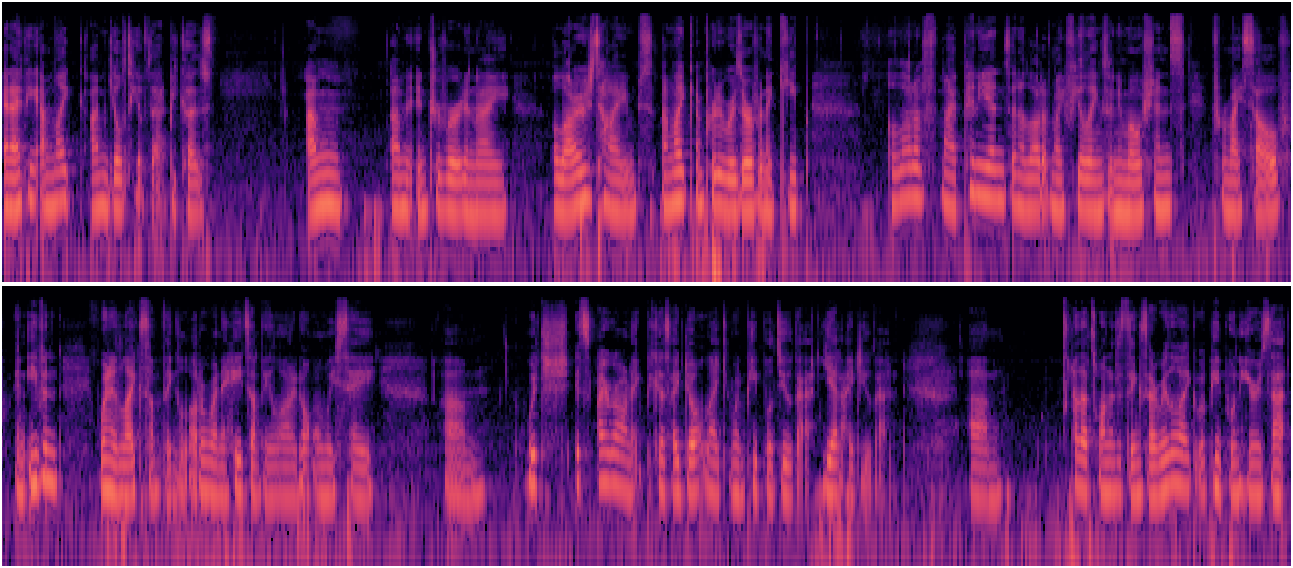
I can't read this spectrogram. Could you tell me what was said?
And I think I'm like, I'm guilty of that because I'm I'm an introvert and I a lot of times I'm like I'm pretty reserved and I keep a lot of my opinions and a lot of my feelings and emotions for myself. And even when I like something a lot or when I hate something a lot, I don't always say, um, which it's ironic because I don't like it when people do that, yet I do that. Um, and that's one of the things I really like about people in here is that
